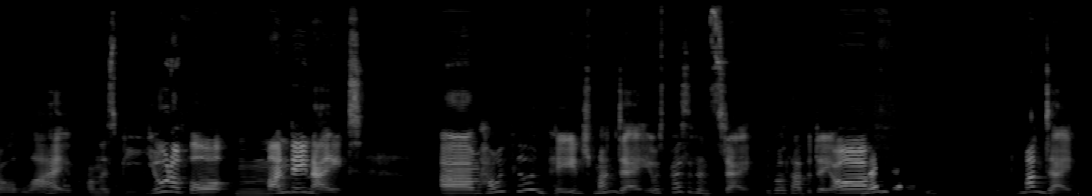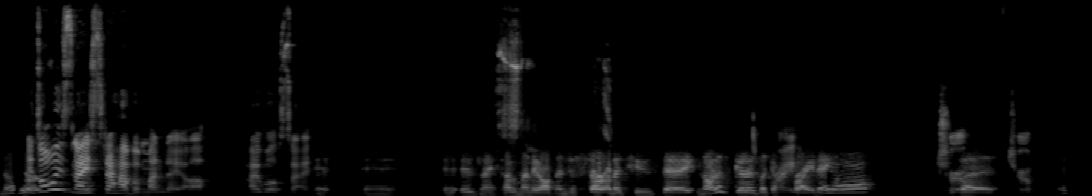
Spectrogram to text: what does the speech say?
y'all live on this beautiful Monday night. Um, how are we feeling, Paige? Monday. It was President's Day. We both had the day off. Monday. Monday. No work. It's always nice to have a Monday off, I will say. It is. It is nice to have a Monday off and just start on a Tuesday. Not as good as like a Right. Friday off, True. but True. it's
